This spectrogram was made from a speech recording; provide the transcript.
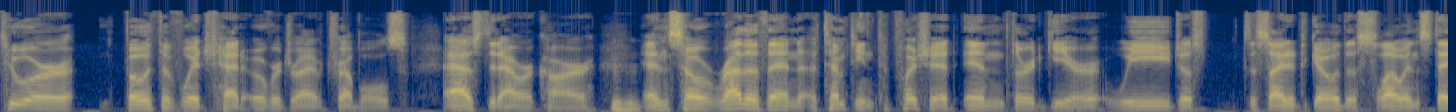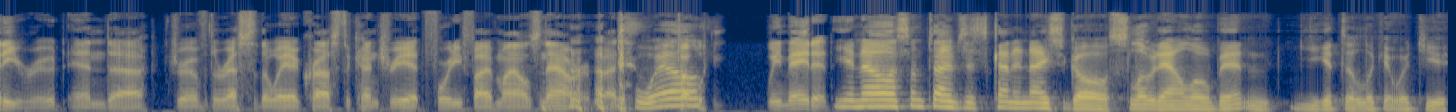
tour, both of which had overdrive troubles, as did our car. And so rather than attempting to push it in third gear, we just decided to go the slow and steady route and uh, drove the rest of the way across the country at 45 miles an hour. But, Well- but we, we made it. You know, sometimes it's kind of nice to go slow down a little bit and you get to look at what you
